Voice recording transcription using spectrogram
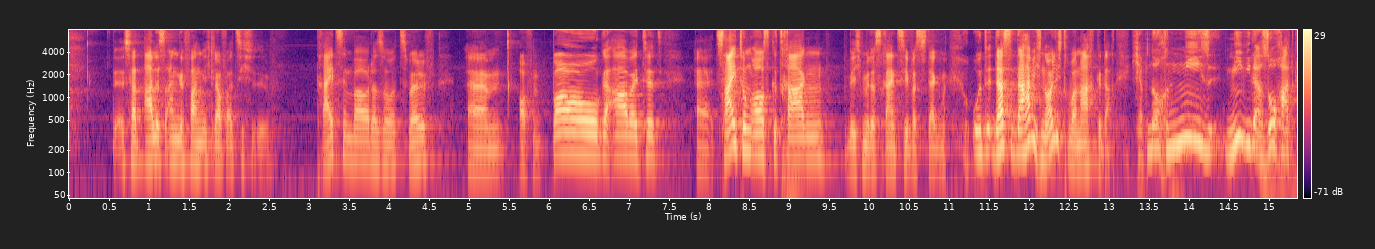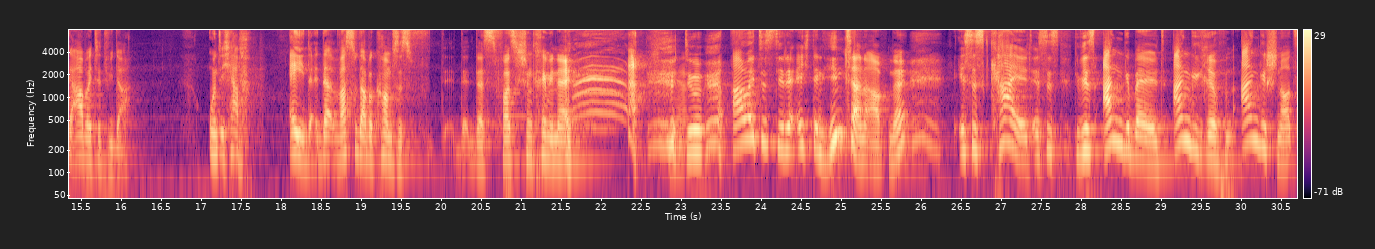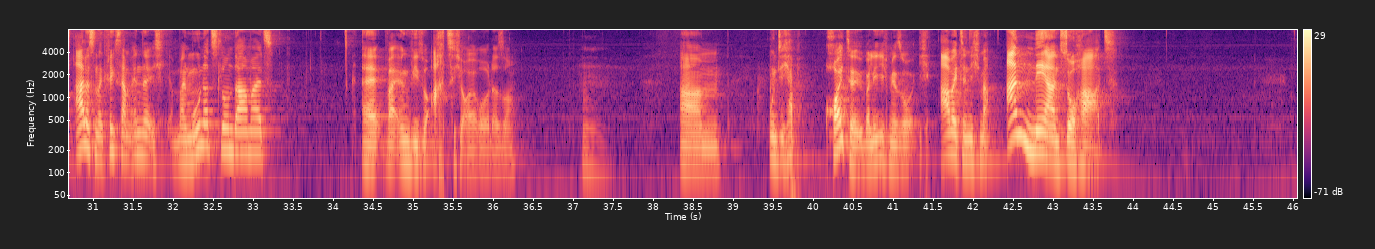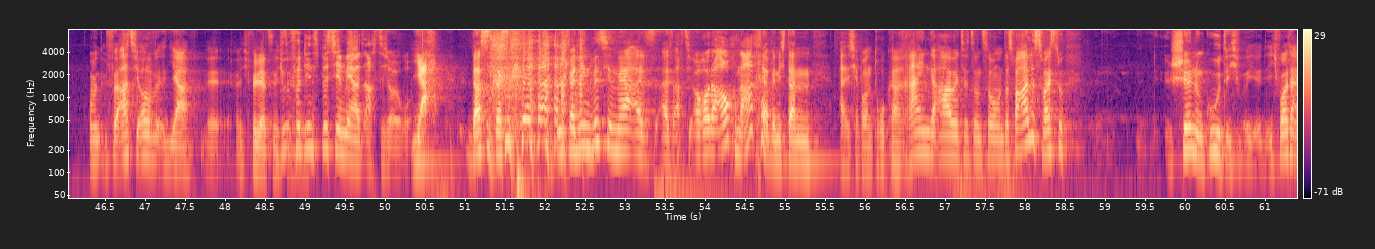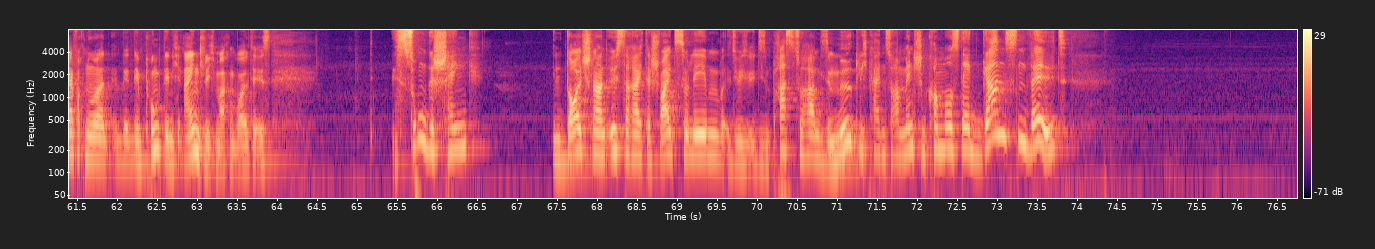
es hat alles angefangen, ich glaube, als ich 13 war oder so, 12, ähm, auf dem Bau gearbeitet, äh, Zeitung ausgetragen, wenn ich mir das reinziehe, was ich da gemacht habe. Und das, da habe ich neulich drüber nachgedacht. Ich habe noch nie, nie wieder so hart gearbeitet wie da. Und ich habe, ey, da, was du da bekommst, ist, das ist fast schon kriminell. Ja. Du arbeitest dir echt den Hintern ab, ne? Es ist kalt, es ist, du wirst angebellt, angegriffen, angeschnauzt, alles. Und dann kriegst du am Ende, ich, mein Monatslohn damals äh, war irgendwie so 80 Euro oder so. Hm. Ähm, und ich habe heute, überlege ich mir so, ich arbeite nicht mehr annähernd so hart. Und für 80 Euro, ja, äh, ich will jetzt nicht. Du verdienst ein bisschen mehr als 80 Euro. Ja, das, das, ich verdiene ein bisschen mehr als, als 80 Euro. Oder auch nachher, wenn ich dann also ich habe an Druckereien gearbeitet und so. Und das war alles, weißt du, schön und gut. Ich, ich wollte einfach nur, den Punkt, den ich eigentlich machen wollte, ist, ist so ein Geschenk, in Deutschland, Österreich, der Schweiz zu leben, diesen Pass zu haben, diese Möglichkeiten zu haben. Menschen kommen aus der ganzen Welt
